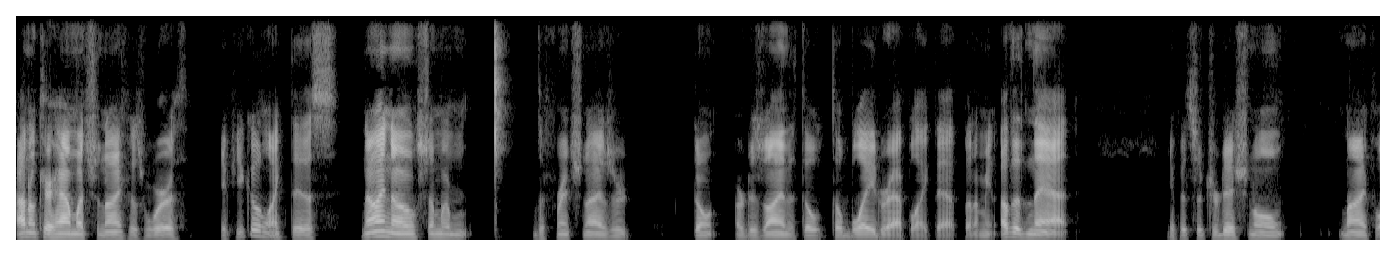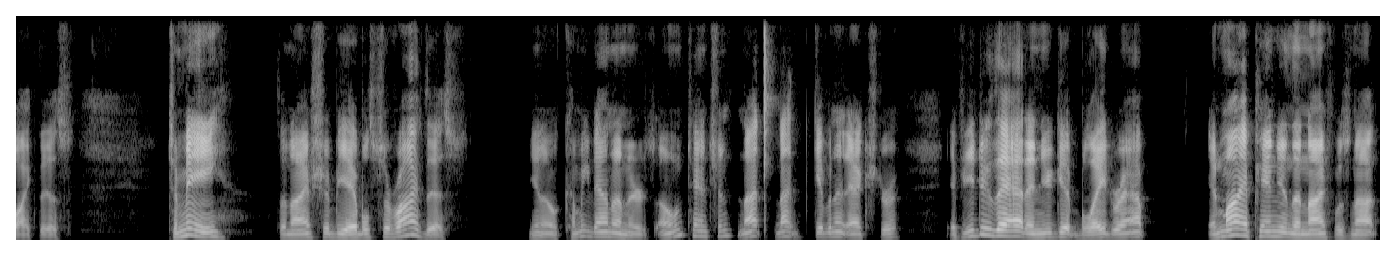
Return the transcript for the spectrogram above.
I don't care how much the knife is worth. If you go like this, now I know some of the French knives are don't are designed that they'll they'll blade wrap like that. But I mean, other than that, if it's a traditional knife like this, to me, the knife should be able to survive this. You know, coming down under its own tension, not not giving it extra. If you do that and you get blade wrap, in my opinion, the knife was not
